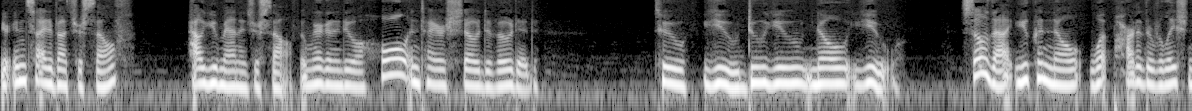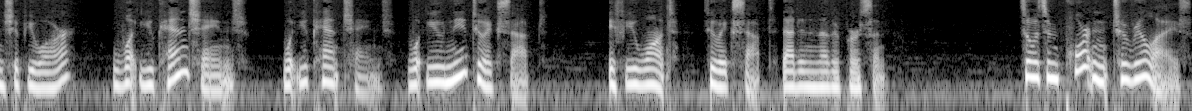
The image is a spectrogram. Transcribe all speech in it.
your insight about yourself, how you manage yourself. And we're going to do a whole entire show devoted to you. Do you know you? So that you can know what part of the relationship you are, what you can change, what you can't change, what you need to accept if you want to accept that in another person. So it's important to realize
